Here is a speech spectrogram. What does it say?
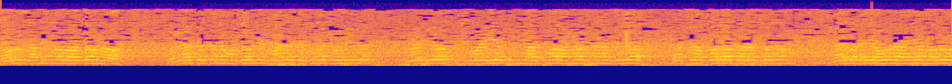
مالك أسماء عبد الله رسولا يعملوا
